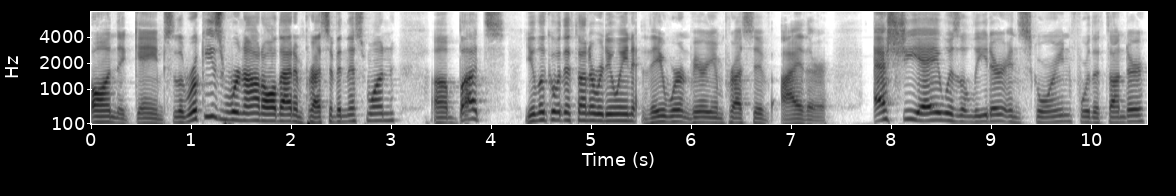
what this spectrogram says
on the game. So the rookies were not all that impressive in this one, uh, but you look at what the Thunder were doing, they weren't very impressive either. SGA was a leader in scoring for the Thunder.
